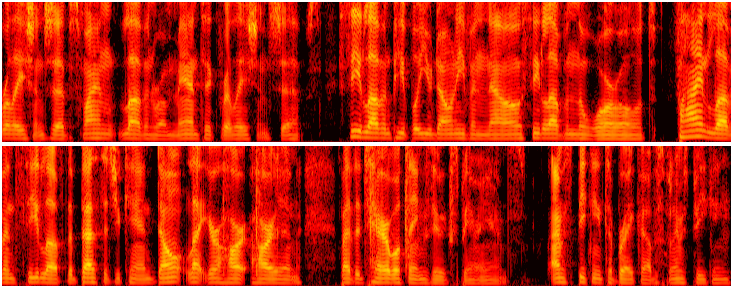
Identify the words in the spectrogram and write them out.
relationships, find love in romantic relationships, see love in people you don't even know, see love in the world. Find love and see love the best that you can. Don't let your heart harden by the terrible things you experience. I'm speaking to breakups, but I'm speaking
